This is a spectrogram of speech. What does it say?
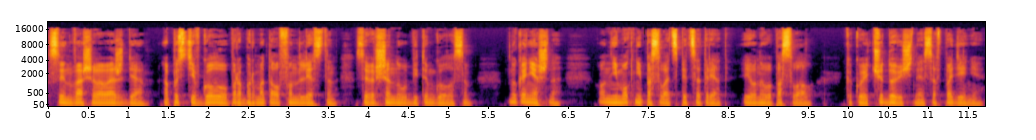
«Сын вашего вождя», — опустив голову, пробормотал фон Лестон совершенно убитым голосом. «Ну, конечно, он не мог не послать спецотряд, и он его послал. Какое чудовищное совпадение».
